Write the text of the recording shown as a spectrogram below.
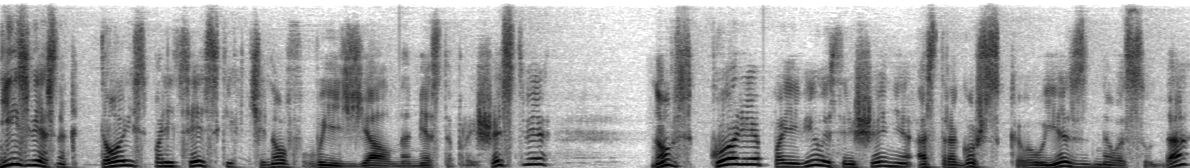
Неизвестно, кто из полицейских чинов выезжал на место происшествия, но вскоре появилось решение Острогожского уездного суда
